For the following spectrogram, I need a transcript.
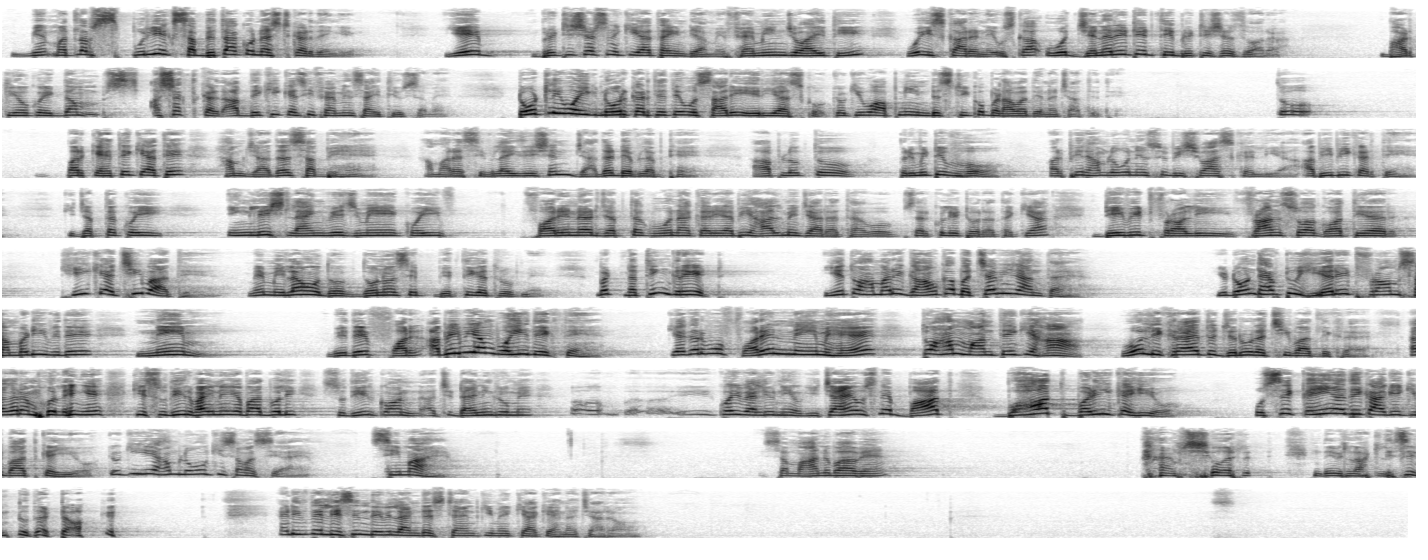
मतलब पूरी एक सभ्यता को नष्ट कर देंगे। ये ब्रिटिशर्स ने किया था इंडिया में। फेमिन जो आई थी, वो इस कारण है। उसका, वो जेनरेटेड थी ब्रिटिशर्स द्वारा। भारतीयों को एकदम अशक्त कर, आप देखिए कैसी फेमिन्स आई थी उस समय। टोटली वो इग्नोर करते थे वो सारे एरियाज़ को, क्योंकि वो अपनी इंडस्ट्री को बढ़ावा देना चाहते थे। तो पर कहते क्या थे? हम ज़्यादा सभ्य हैं। हमारा सिविलाइजेशन ज़्यादा डेवलप्ड है। आप लोग तो प्रिमिटिव हो, और फिर हम लोगों ने उस पर विश्वास कर लिया। अभी भी करते हैं कि जब तक कोई इंग्लिश लैंग्वेज में कोई फॉरेनर जब तक वो ना करे अभी हाल में जा रहा था वो सर्कुलेट हो रहा था क्या? डेविड फ्रॉली फ्रांसवा गौतियर ठीक है अच्छी बात है। मैं मिला हूँ दो, दोनों से व्यक्तिगत रूप में। बट नथिंग ग्रेट ये तो हमारे गाँव का बच्चा भी जानता है। You don't have to hear it from somebody with a name with a foreign अभी भी हम वही देखते हैं कि अगर वो फॉरेन नेम है तो हम मानते हैं कि हाँ वो लिख रहा है तो ज़रूर अच्छी बात लिख रहा है। अगर हम बोलेंगे कि सुधीर भाई ने यह बात बोली, सुधीर कौन? अच्छा डाइनिंग रूम में कोई वैल्यू नहीं होगी। चाहे उसने बात बहुत बड़ी कही हो, उससे कहीं अधिक आगे की बात कही हो, क्योंकि ये हम लोगों की समस्या है, सीमा है। सब महानुभाव हैं। I am sure they will not listen to the talk and if they listen they will understand कि मैं क्या कहना चाह रहा हूँ।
